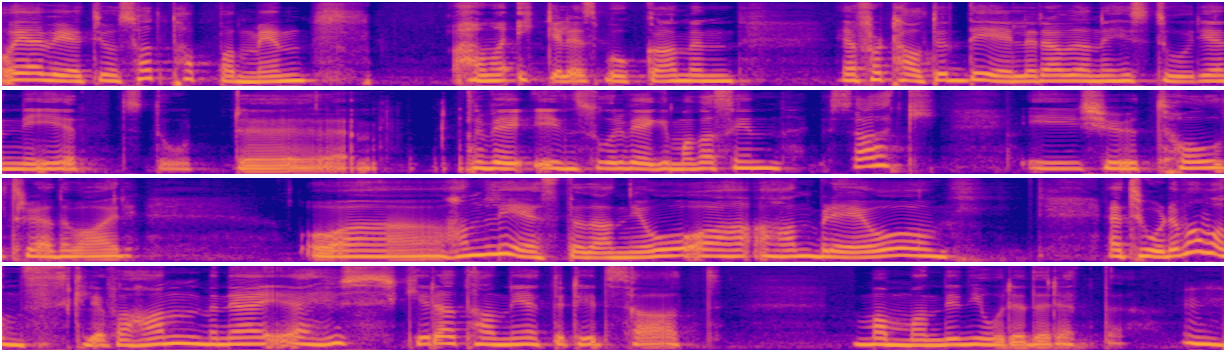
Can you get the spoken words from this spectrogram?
Og jeg vet jo også at pappaen min Han har ikke lest boka, men jeg fortalte jo deler av denne historien i, stort, uh, i en stor VG-magasin-sak. I 2012, tror jeg det var. Og han leste den jo, og han ble jo Jeg tror det var vanskelig for han, men jeg, jeg husker at han i ettertid sa at mammaen din gjorde det rette. Mm.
